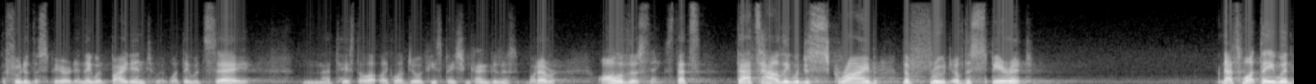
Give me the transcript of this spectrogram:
the fruit of the Spirit and they would bite into it, what they would say, mm, that tastes a lot like love, joy, peace, patience, kind of goodness, whatever. All of those things. That's, that's how they would describe the fruit of the Spirit. That's what they would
